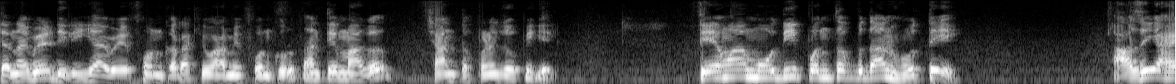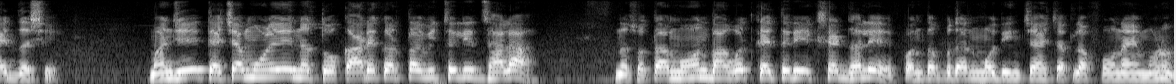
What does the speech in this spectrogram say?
त्यांना वेळ दिली ह्यावेळी फोन करा किंवा आम्ही फोन करू. आणि ते मागं शांतपणे झोपी गेले. तेव्हा मोदी पंतप्रधान होते. आजही आहेत जसे. म्हणजे त्याच्यामुळे न तो कार्यकर्ता विचलित झाला न स्वतः मोहन भागवत काहीतरी एक्साइट झाले पंतप्रधान मोदींच्या ह्याच्यातला फोन आहे म्हणून.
